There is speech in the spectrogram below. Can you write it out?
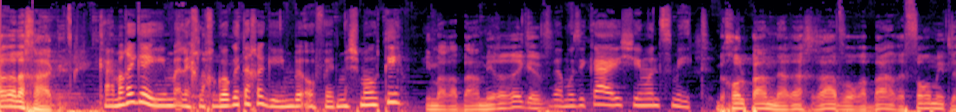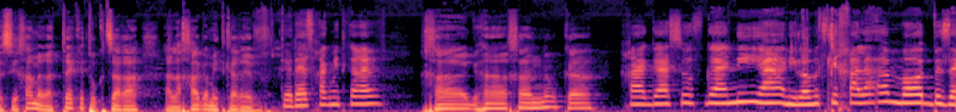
קצר על החג. כמה רגעים על איך לחגוג את החגים באופן משמעותי. עם הרבה מירה רגב. והמוזיקאי שמעון סמית. בכל פעם נארח רב או רבה רפורמית לשיחה מרתקת וקצרה על החג המתקרב. אתה יודע איזה חג מתקרב? חג החנוכה. חג הסופגניה, אני לא מצליחה לעמוד בזה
